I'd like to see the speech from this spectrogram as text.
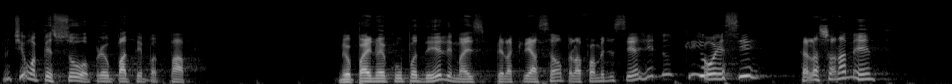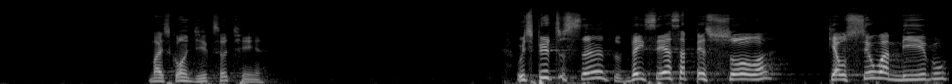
Não tinha uma pessoa para eu bater papo. Meu pai não é culpa dele, mas pela criação, pela forma de ser, a gente criou esse relacionamento. Mas com o Dix eu tinha. O Espírito Santo vem ser essa pessoa que é o seu amigo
